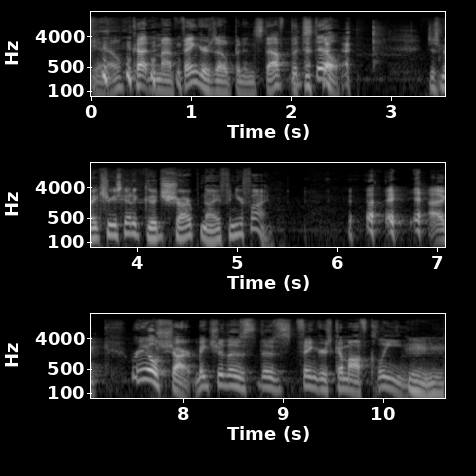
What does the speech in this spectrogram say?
You know, cutting my fingers open and stuff. But still, Just make sure he's got a good sharp knife, and you're fine. yeah, real sharp. Make sure those those fingers come off clean. Mm-hmm.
